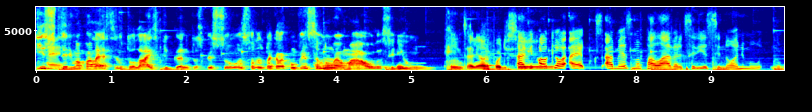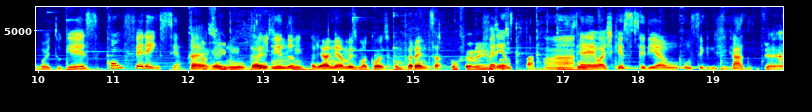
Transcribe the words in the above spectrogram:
Isso é. seria uma palestra. Eu estou lá explicando para as pessoas, falando para aquela convenção. Não é uma aula, seria um. Em italiano pode ser. Sabe qual que é, é a mesma palavra que seria sinônimo no português? Conferência. É, assim. em, italiano, em, italiano é a mesma coisa, conferência. Conferência. Conferência. Ah, Sim. é, eu acho que esse seria o, o significado. É,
